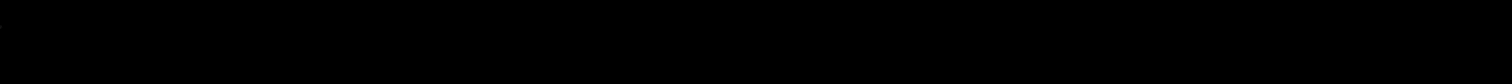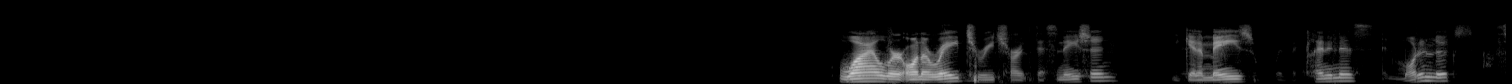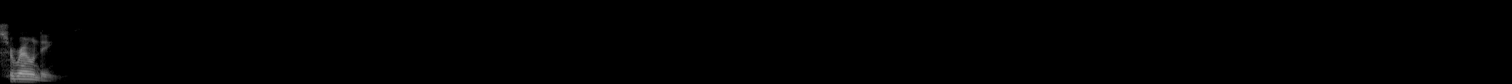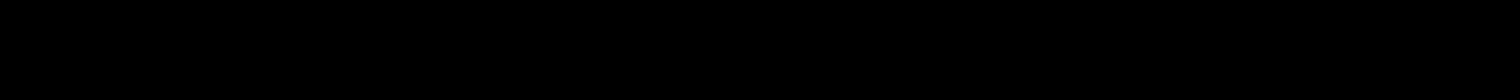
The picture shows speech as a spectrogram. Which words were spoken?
While we're on our way to reach our destination, we get amazed with the cleanliness and modern looks of the surroundings.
